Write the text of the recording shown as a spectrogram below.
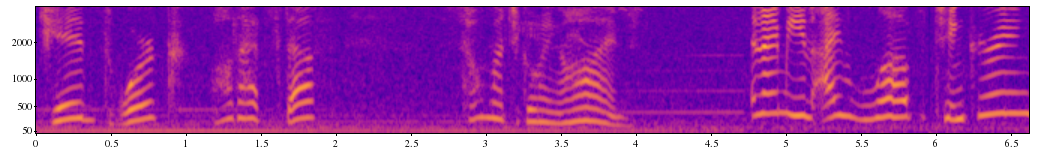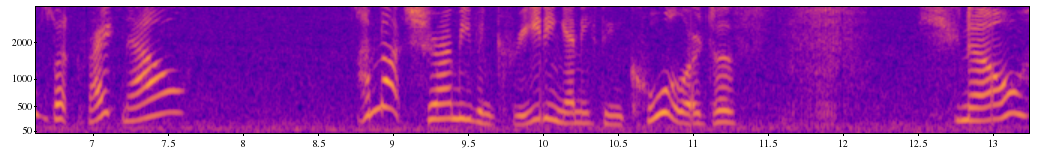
Kids, work, all that stuff. So much going on. And I mean, I love tinkering, but right now, I'm not sure I'm even creating anything cool or just. You know?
